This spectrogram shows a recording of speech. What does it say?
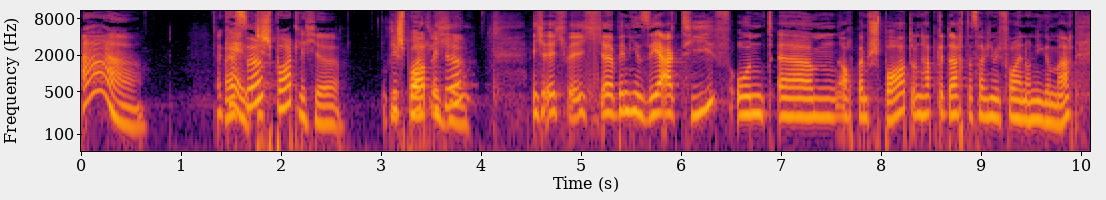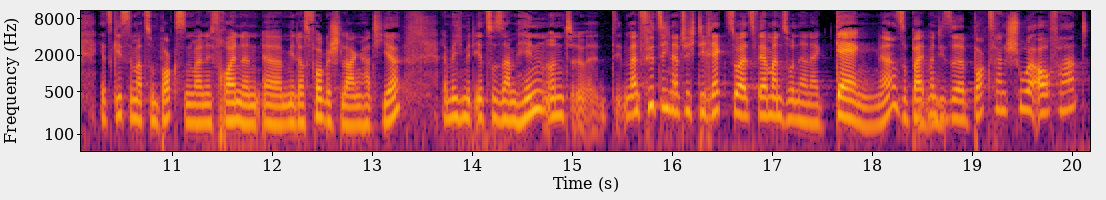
Ah. Okay, Weißt du? die sportliche. Die sportliche. Ich, ich, ich äh, bin hier sehr aktiv und ähm, auch beim Sport und habe gedacht, das habe ich mir vorher noch nie gemacht. Jetzt gehst du mal zum Boxen, weil eine Freundin äh, mir das vorgeschlagen hat hier. Da bin ich mit ihr zusammen hin und äh, man fühlt sich natürlich direkt so, als wäre man so in einer Gang. Ne? Sobald man diese Boxhandschuhe aufhat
